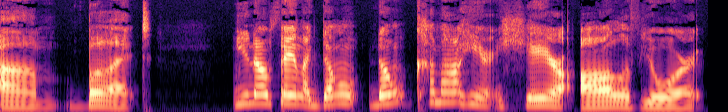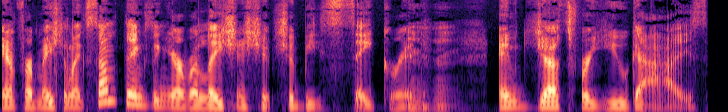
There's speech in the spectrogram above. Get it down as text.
Um, but you know what I'm saying? Like don't don't come out here and share all of your information. Like some things in your relationship should be sacred Mhm. and just for you guys.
